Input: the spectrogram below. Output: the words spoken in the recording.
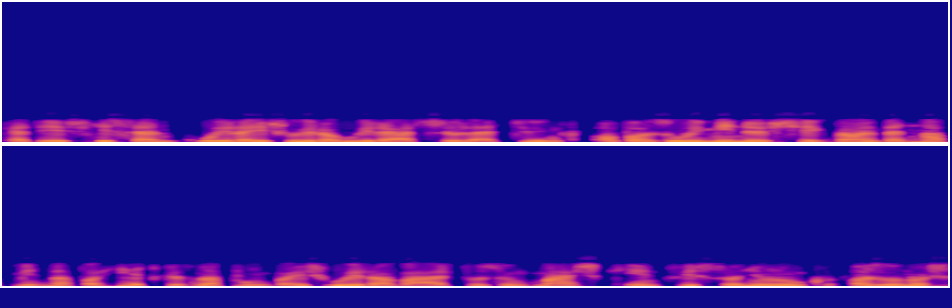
fölemelkedés, hiszen újra és újra újra születünk abba az új minőségben, amiben nap mint nap a hétköznapunkban is újra változunk, másként viszonyulunk azonos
